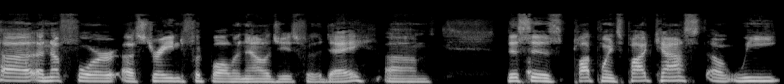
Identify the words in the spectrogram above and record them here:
uh, enough for uh, strained football analogies for the day. Um, this is Plot Points podcast. Uh, we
